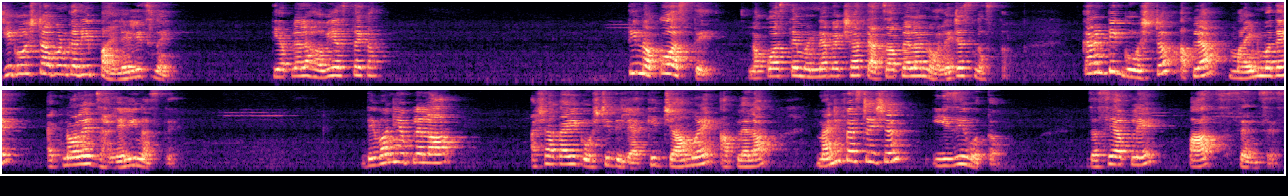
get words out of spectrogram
जी गोष्ट आपण कधी पाहिलेलीच नाही ती आपल्याला हवी असते का? ती नको असते. नको असते म्हणण्यापेक्षा त्याचं आपल्याला नॉलेजच नसतं. कारण ती गोष्ट आपल्या माइंडमध्ये ॲक्नॉलेज झालेली नसते. देवाने आपल्याला अशा काही गोष्टी दिल्यात की ज्यामुळे आपल्याला मॅनिफेस्टेशन इझी होतं. जसे आपले पाच सेन्सेस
